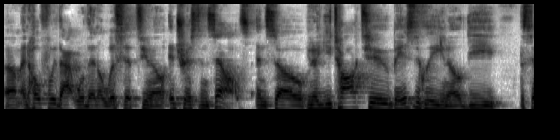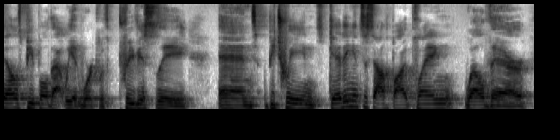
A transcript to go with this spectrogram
um, and hopefully that will then elicit you know interest in sales. And so you know, you talk to basically you know the the salespeople that we had worked with previously. And between getting into South by, playing well there,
